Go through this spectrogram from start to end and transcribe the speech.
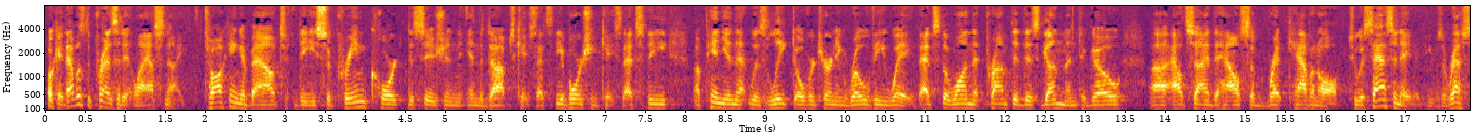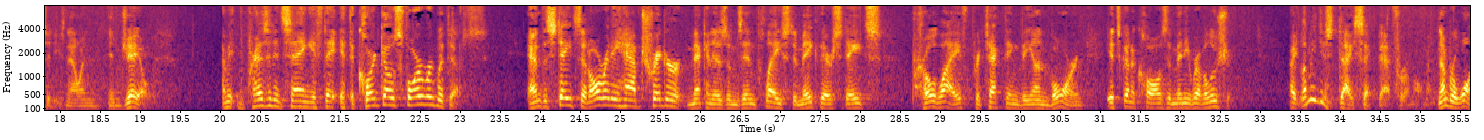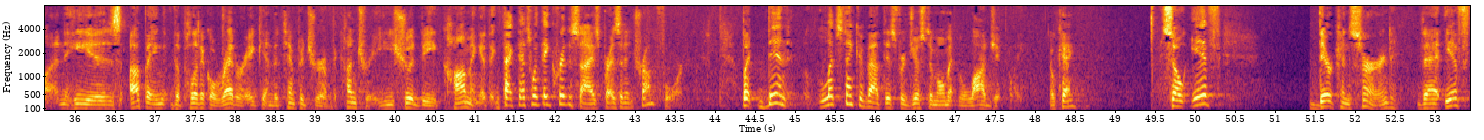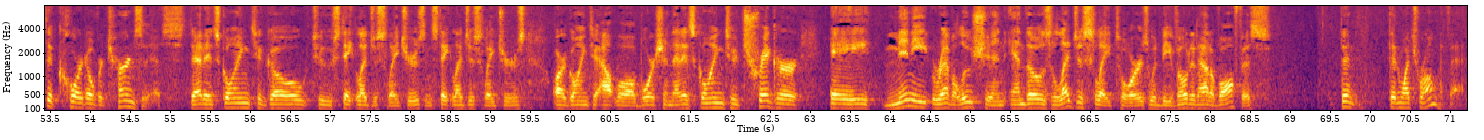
Okay, that was the president last night talking about the Supreme Court decision in the Dobbs case. That's the abortion case. That's the opinion that was leaked overturning Roe v. Wade. That's the one that prompted this gunman to go Uh, outside the house of Brett Kavanaugh to assassinate him. He was arrested. He's now in, in jail. I mean, the president's saying if, they, if the court goes forward with this, and the states that already have trigger mechanisms in place to make their states pro life, protecting the unborn, it's going to cause a mini revolution. All right, let me just dissect that for a moment. Number one, he is upping the political rhetoric and the temperature of the country. He should be calming it. In fact, that's what they criticized President Trump for. But then let's think about this for just a moment logically, okay? So if they're concerned that if the court overturns this, that it's going to go to state legislatures and state legislatures are going to outlaw abortion, that it's going to trigger a mini revolution and those legislators would be voted out of office, then, then what's wrong with that?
